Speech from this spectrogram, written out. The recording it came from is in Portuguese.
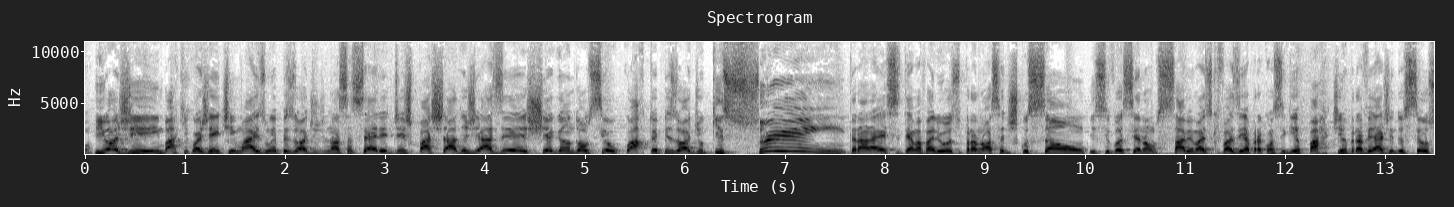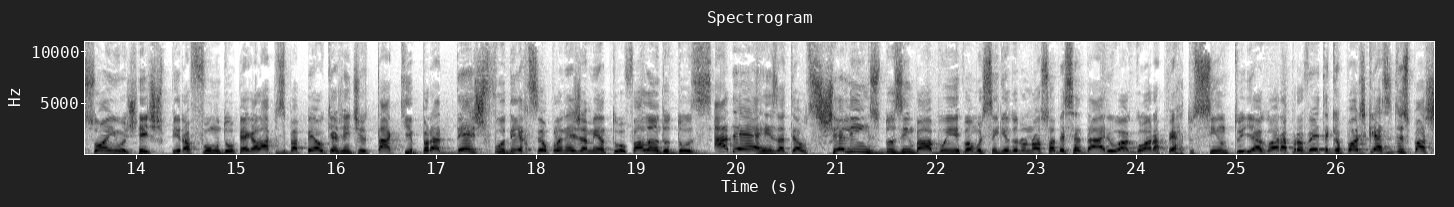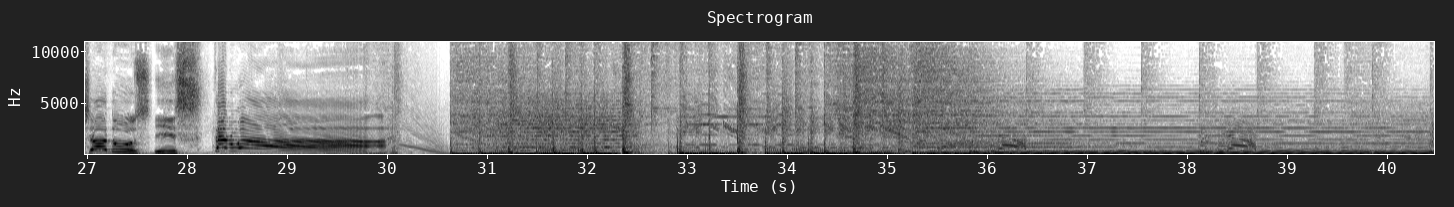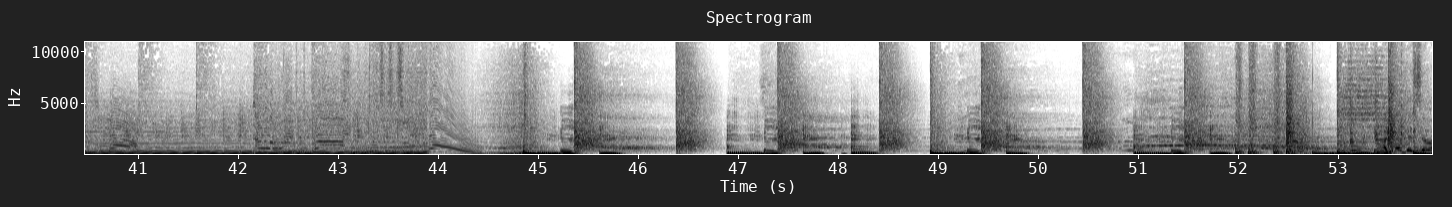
E hoje embarque com a gente em mais um episódio de nossa série Despachados de AZ, chegando ao seu quarto episódio que sim trará esse tema valioso para nossa discussão. E se você não sabe mais o que fazer para conseguir partir para a viagem dos seus sonhos, respira fundo, pega lápis e papel que a gente tá aqui para desfuder seu planejamento. Falando dos ADRs até os Xelins do Zimbábue, vamos seguindo no nosso abecedário. Agora aperta o cinto e agora aproveita que o podcast Despachados está no ar!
